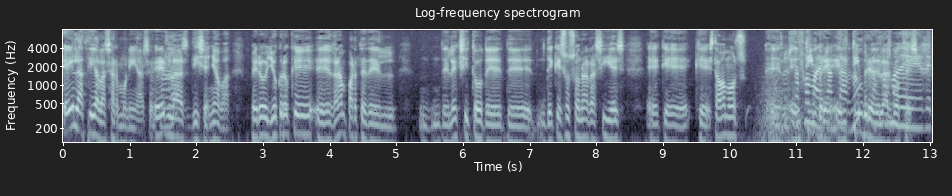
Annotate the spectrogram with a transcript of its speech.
él hacía las armonías, él las diseñaba, pero yo creo que eh, gran parte del, del éxito de, de- de que eso sonara así es eh, que, que estábamos el, el de timbre, cantar, el timbre de las de- voces, de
